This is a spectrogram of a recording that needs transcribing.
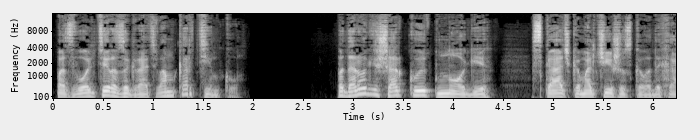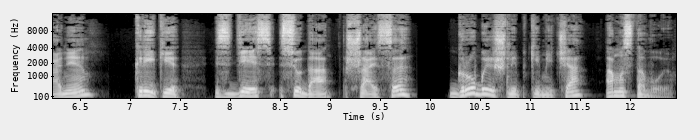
Позвольте разыграть вам картинку. По дороге шаркают ноги, скачка мальчишеского дыхания, крики «здесь», «сюда», «шайсе», грубые шлепки мяча о мостовую.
